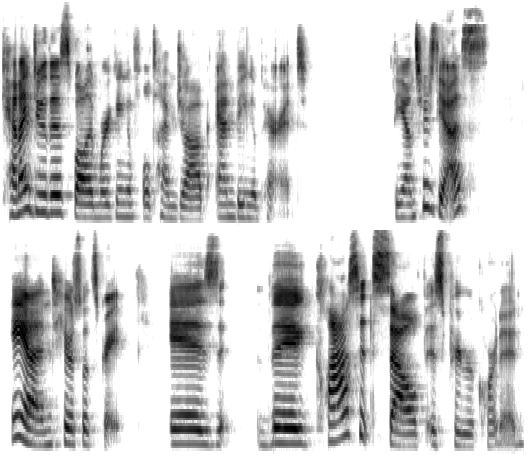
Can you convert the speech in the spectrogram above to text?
Can I do this while I'm working a full time job and being a parent? The answer is yes. And here's what's great is the class itself is pre-recorded.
